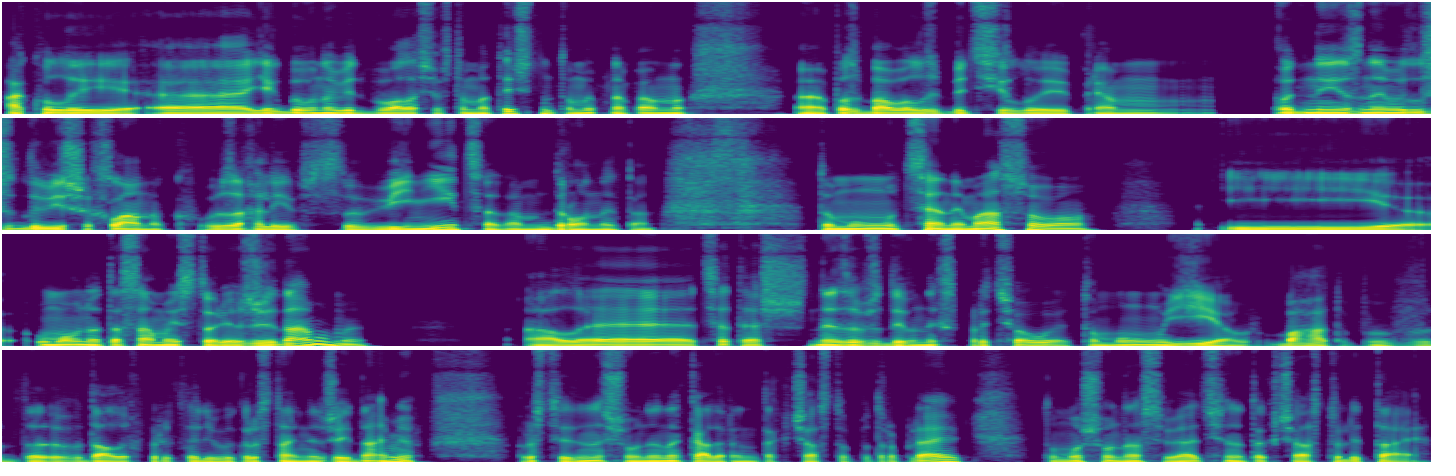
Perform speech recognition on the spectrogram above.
А коли е, якби воно відбувалося автоматично, то ми б, напевно, е, позбавились би цілої прям. Одні з найважливіших ланок взагалі в війні це там дрони. Та. Тому це не масово. І умовно та сама історія з жидамами, але це теж не завжди в них спрацьовує, тому є багато вдалих прикладів використання джейдамів. Просто єдине, що вони на кадри не так часто потрапляють, тому що у нас авіація не так часто літає.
